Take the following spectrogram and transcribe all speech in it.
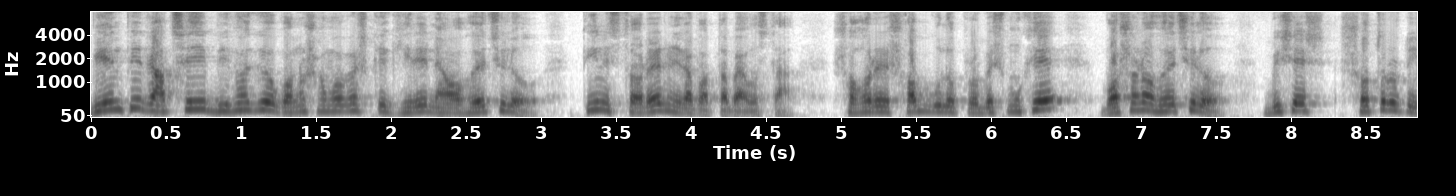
বিএনপির রাজশাহী বিভাগীয় গণসমাবেশকে ঘিরে নেওয়া হয়েছিল তিন স্তরের নিরাপত্তা ব্যবস্থা। শহরের সবগুলো প্রবেশ মুখে বসানো হয়েছিল বিশেষ সতেরোটি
